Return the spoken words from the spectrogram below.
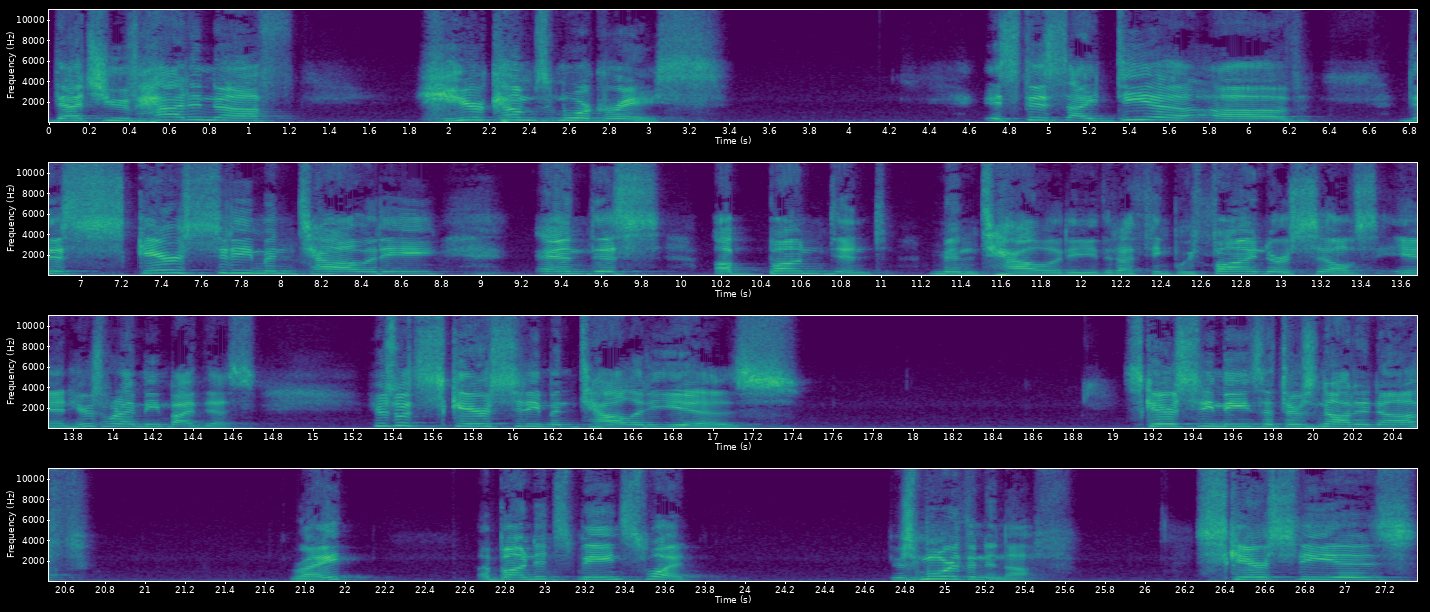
that you've had enough, here comes more grace. It's this idea of this scarcity mentality and this abundant mentality that I think we find ourselves in. Here's what I mean by this. Here's what scarcity mentality is Scarcity means that there's not enough, right? Abundance means what? There's more than enough. Scarcity is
